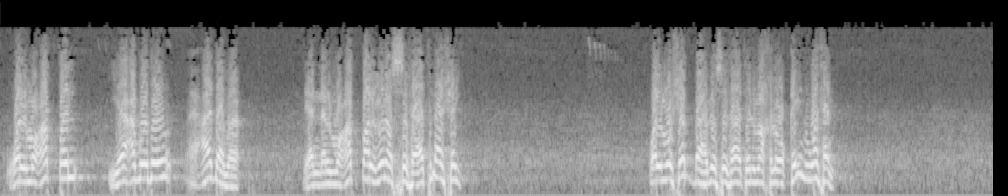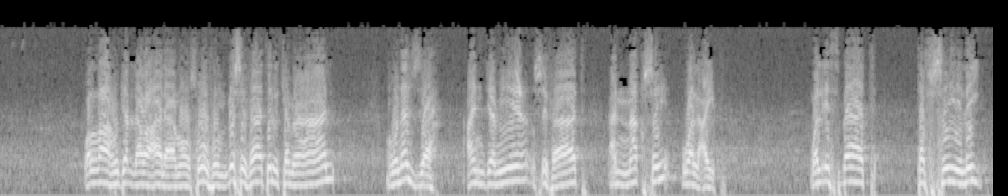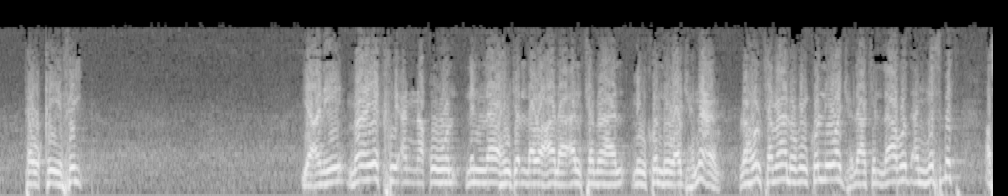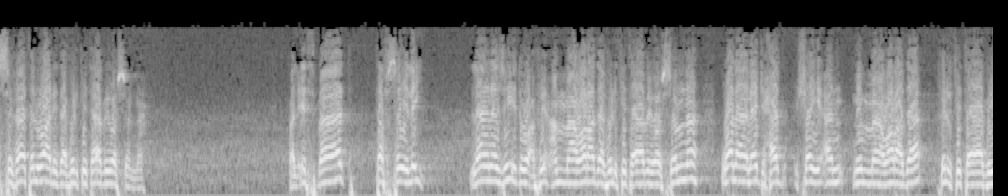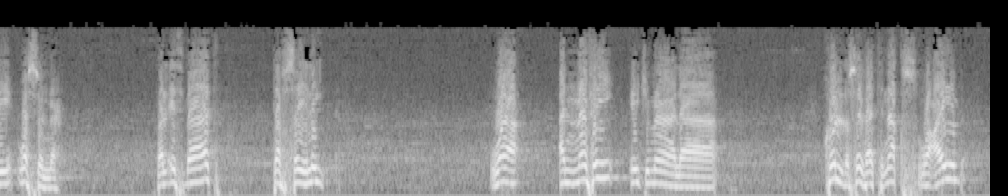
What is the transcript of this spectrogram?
والمعطل يعبد عدما لأن المعطل من الصفات لا شيء. والمشبه بصفات المخلوقين وثن. والله جل وعلا موصوف بصفات الكمال منزه عن جميع صفات النقص والعيب. والإثبات تفصيلي توقيفي. يعني ما يكفي أن نقول لله جل وعلا الكمال من كل وجه. نعم له الكمال من كل وجه لكن لابد أن نثبت الصفات الوارده في الكتاب والسنة. فالإثبات تفصيلي. لا نزيد في عما ورد في الكتاب والسنة ولا نجحد شيئا مما ورد في الكتاب والسنة. فالإثبات تفصيلي. والنفي إجمالا. كل صفة نقص وعيب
